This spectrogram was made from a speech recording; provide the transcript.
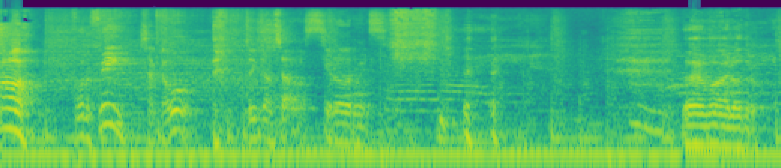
¡Oh! Por fin, se acabó. Estoy cansado, quiero dormir. Nos vemos al otro.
